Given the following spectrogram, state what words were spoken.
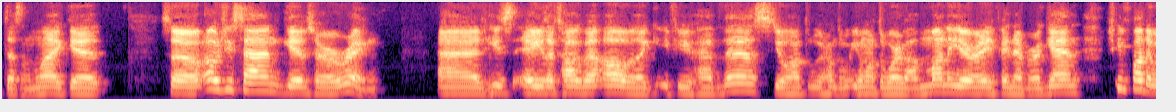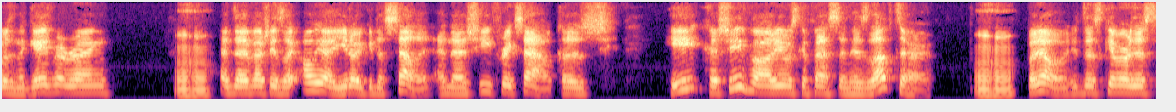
doesn't like it. So Oji-san gives her a ring, and he's he's like talking about oh like if you have this, you'll have to, you don't have to have to worry about money or anything ever again. She thought it was an engagement ring. hmm And then eventually he's like, "Oh yeah, you know, you can just sell it." And then she freaks out because he, because she thought he was confessing his love to her, hmm but no, he just give her this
